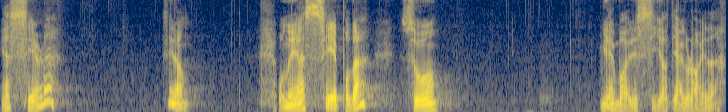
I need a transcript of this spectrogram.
Jeg ser det, sier han. Og når jeg ser på deg, så vil jeg bare si at jeg er glad i deg.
